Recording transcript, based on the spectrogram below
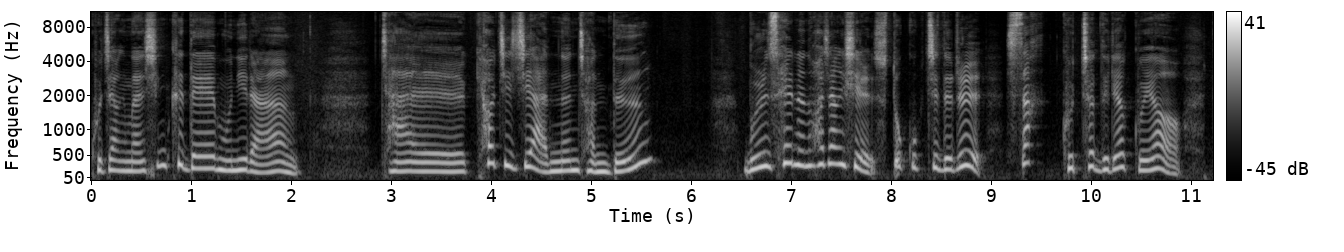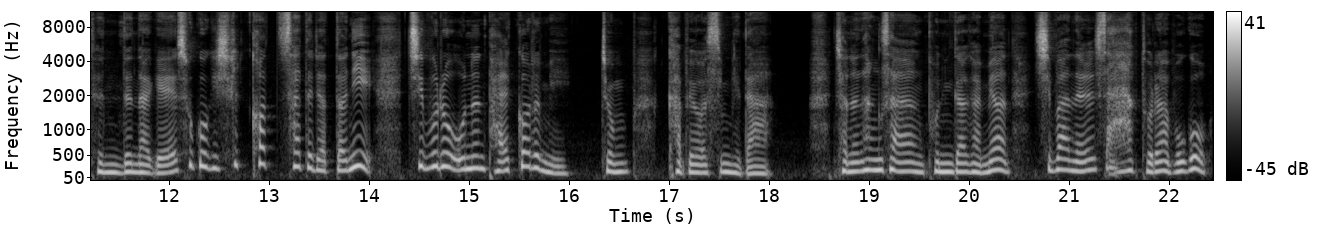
고장난 싱크대 문이랑 잘 켜지지 않는 전등, 물 새는 화장실 수도꼭지들을 싹 고쳐드렸고요. 든든하게 소고기 실컷 사드렸더니 집으로 오는 발걸음이 좀 가벼웠습니다. 저는 항상 본가 가면 집안을 싹 돌아보고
